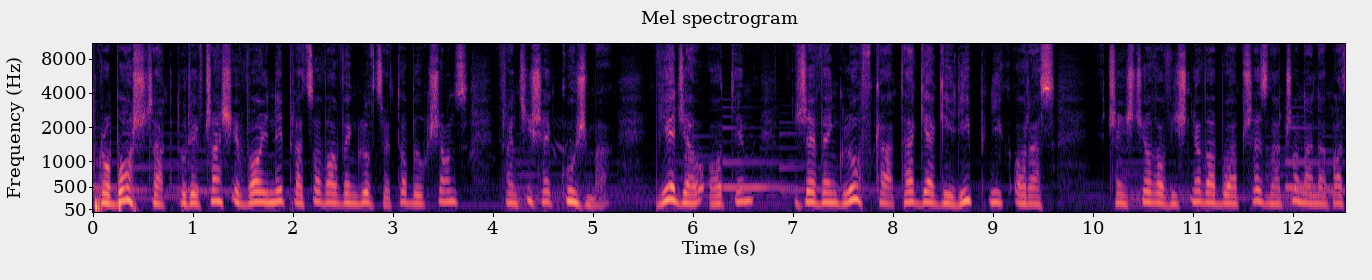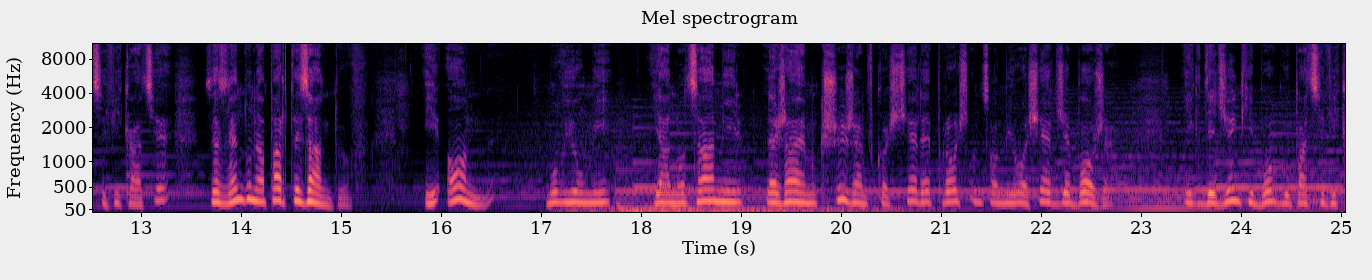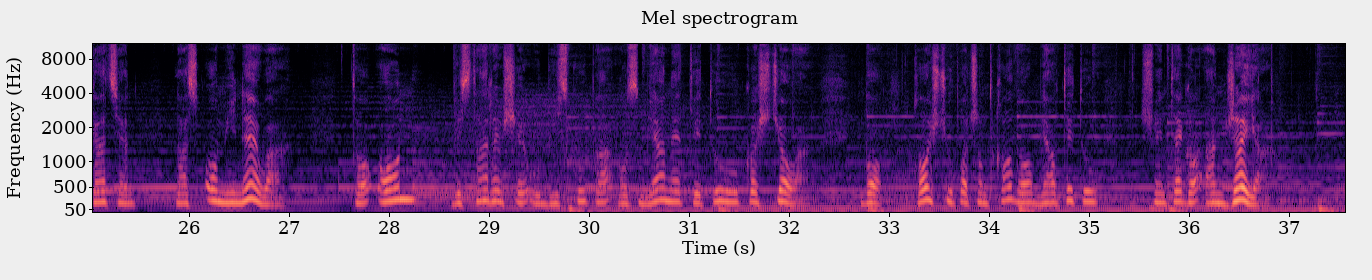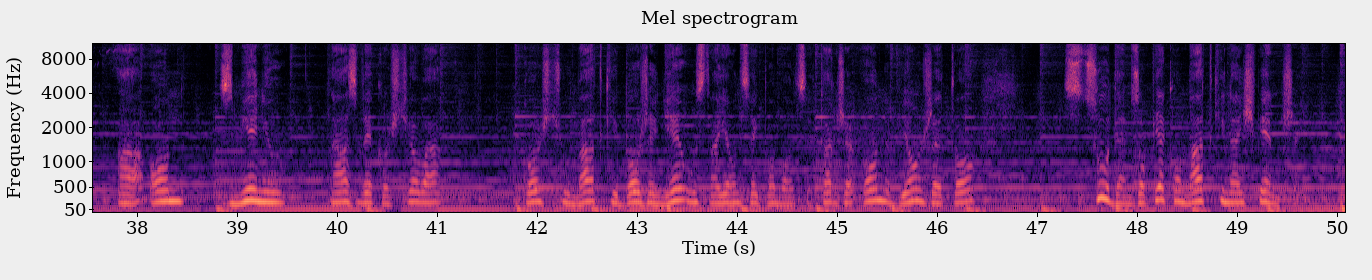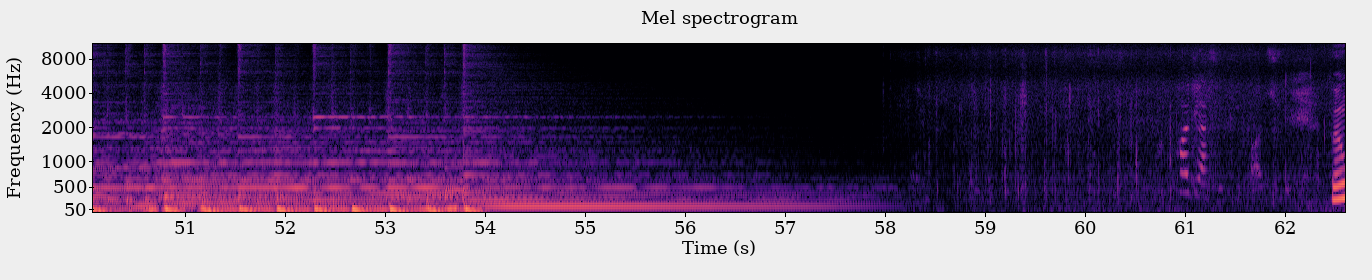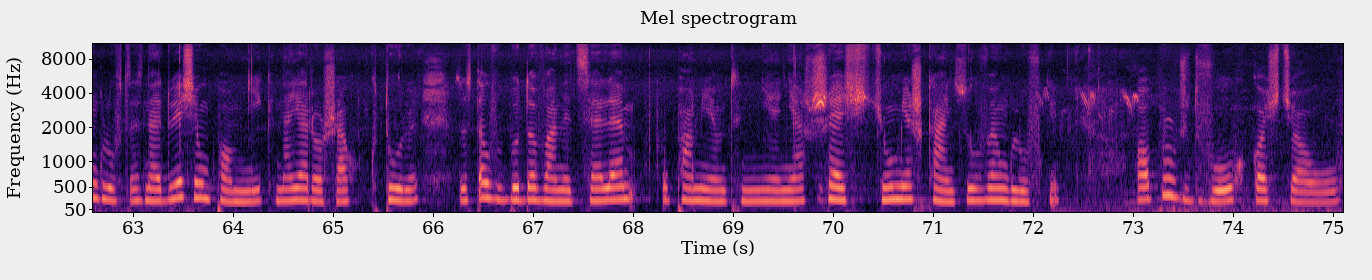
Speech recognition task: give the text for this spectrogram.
proboszcza, który w czasie wojny pracował w Węglówce. To był ksiądz Franciszek Kuźma. Wiedział o tym, że Węglówka, tak jak i Lipnik oraz częściowo Wiśniowa była przeznaczona na pacyfikację ze względu na partyzantów. I on mówił mi, ja nocami leżałem krzyżem w kościele, prosząc o miłosierdzie Boże. I gdy dzięki Bogu pacyfikacja nas ominęła, to on wystarał się u biskupa o zmianę tytułu kościoła, bo kościół początkowo miał tytuł świętego Andrzeja, a on zmienił nazwę kościoła Kościół Matki Bożej Nieustającej Pomocy. Także on wiąże to z cudem, z opieką Matki Najświętszej. W Węglówce znajduje się pomnik na Jaroszach, który został wybudowany celem upamiętnienia sześciu mieszkańców Węglówki. Oprócz dwóch kościołów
